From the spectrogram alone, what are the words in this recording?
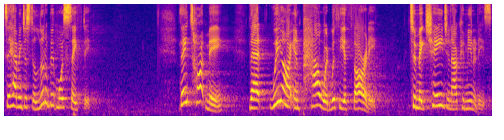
to having just a little bit more safety. They taught me that we are empowered with the authority to make change in our communities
